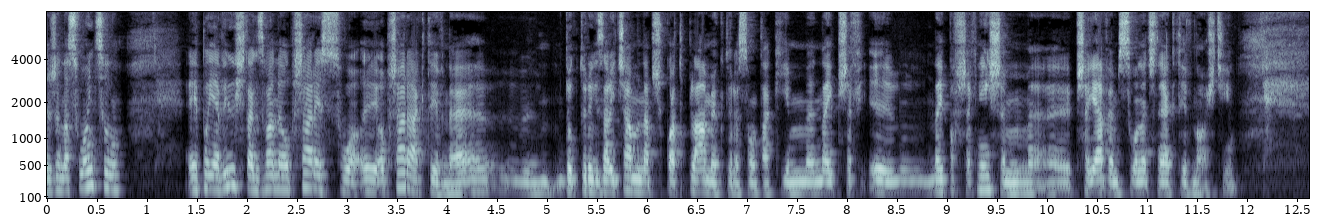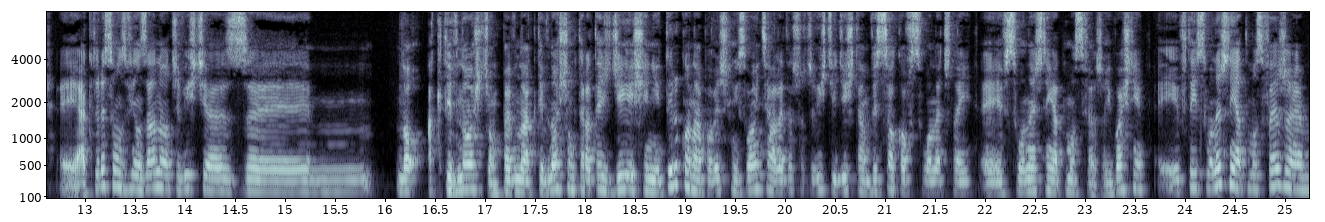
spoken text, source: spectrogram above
że na Słońcu pojawiły się tak zwane obszary, e, obszary aktywne, e, do których zaliczamy na przykład plamy, które są takim najpowszechniejszym przejawem słonecznej aktywności, a które są związane oczywiście z no, aktywnością, pewną aktywnością, która też dzieje się nie tylko na powierzchni Słońca, ale też oczywiście gdzieś tam wysoko w słonecznej, e, w słonecznej atmosferze. I właśnie e, w tej słonecznej atmosferze,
